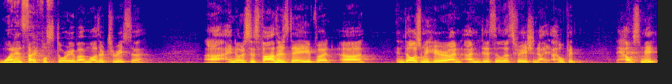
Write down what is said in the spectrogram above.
one insightful story about Mother Teresa. Uh, I noticed it's Father's Day, but uh, indulge me here on, on this illustration. I, I hope it helps, make,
